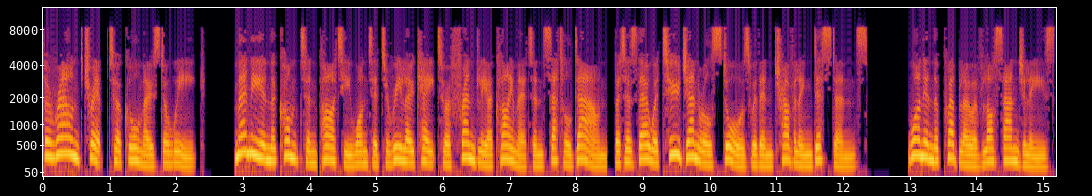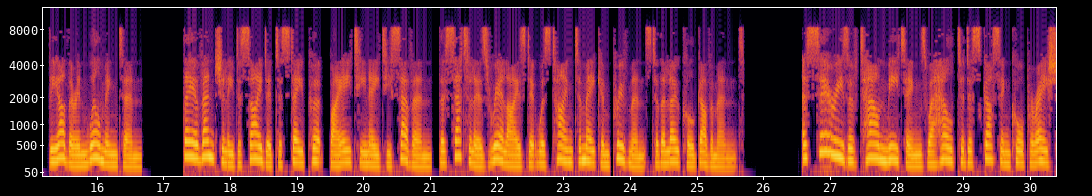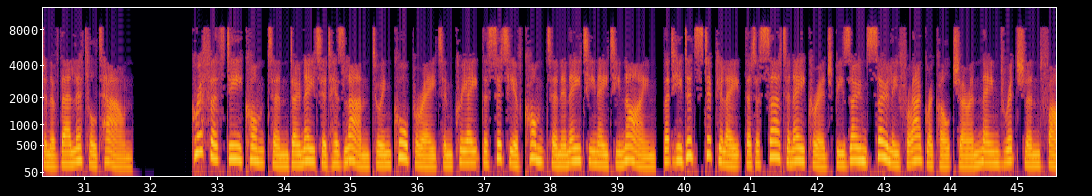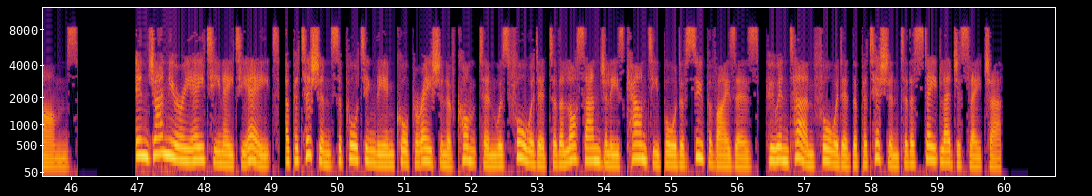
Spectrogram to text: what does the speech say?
The round trip took almost a week. Many in the Compton Party wanted to relocate to a friendlier climate and settle down, but as there were two general stores within traveling distance—one in the Pueblo of Los Angeles, the other in Wilmington—they eventually decided to stay put. By 1887, the settlers realized it was time to make improvements to the local government. A series of town meetings were held to discuss incorporation of their little town. Griffith D. Compton donated his land to incorporate and create the city of Compton in 1889, but he did stipulate that a certain acreage be zoned solely for agriculture and named Richland Farms. In January 1888, a petition supporting the incorporation of Compton was forwarded to the Los Angeles County Board of Supervisors, who in turn forwarded the petition to the state legislature.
